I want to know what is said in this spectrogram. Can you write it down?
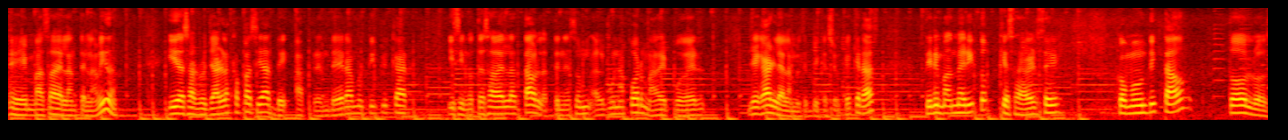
eh, más adelante en la vida. Y desarrollar la capacidad de aprender a multiplicar. Y si no te sabes la tabla, tenés un- alguna forma de poder llegarle a la multiplicación que querás, tiene más mérito que saberse como un dictado todos los,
